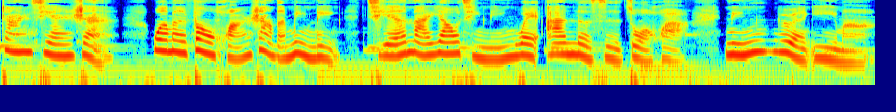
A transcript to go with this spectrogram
张先生，我们奉皇上的命令前来邀请您为安乐寺作画，您愿意吗？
